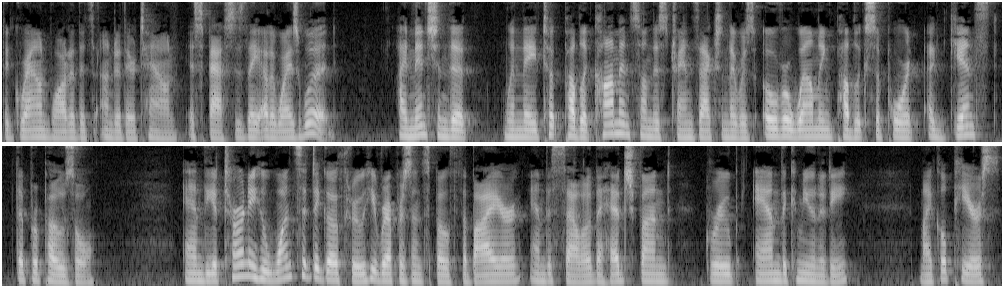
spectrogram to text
the groundwater that's under their town as fast as they otherwise would. I mentioned that when they took public comments on this transaction, there was overwhelming public support against the proposal. And the attorney who wants it to go through, he represents both the buyer and the seller, the hedge fund group, and the community. Michael Pierce,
